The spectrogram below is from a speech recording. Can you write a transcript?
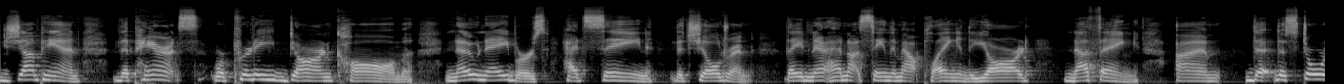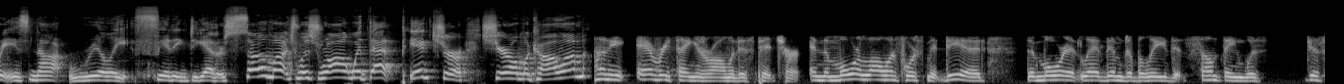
jump in. The parents were pretty darn calm. No neighbors had seen the children. They had not seen them out playing in the yard. Nothing. Um, the the story is not really fitting together. So much was wrong with that picture, Cheryl McCollum. Honey, everything is wrong with this picture. And the more law enforcement did, the more it led them to believe that something was just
